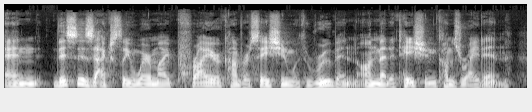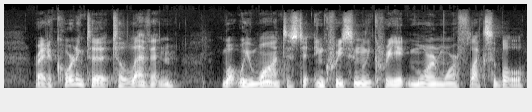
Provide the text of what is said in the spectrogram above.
And this is actually where my prior conversation with Ruben on meditation comes right in. Right? According to, to Levin, what we want is to increasingly create more and more flexible,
